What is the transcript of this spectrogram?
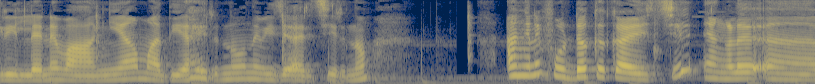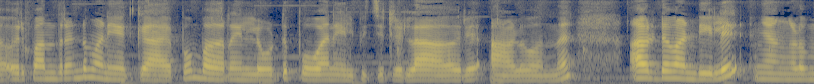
ഗ്രില്ല് വാങ്ങിയാൽ മതിയായിരുന്നു എന്ന് വിചാരിച്ചിരുന്നു. അങ്ങനെ ഫുഡൊക്കെ കഴിച്ച് ഞങ്ങൾ ഒരു പന്ത്രണ്ട് മണിയൊക്കെ ആയപ്പം ബഹ്റൈനിലോട്ട് പോകാൻ ഏൽപ്പിച്ചിട്ടുള്ള ആ ഒരു ആൾ വന്ന് അവരുടെ വണ്ടിയിൽ ഞങ്ങളും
